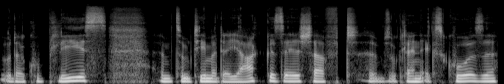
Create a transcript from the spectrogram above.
oder Couplets ähm, zum Thema der Jagdgesellschaft, ähm, so kleine Exkurse.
